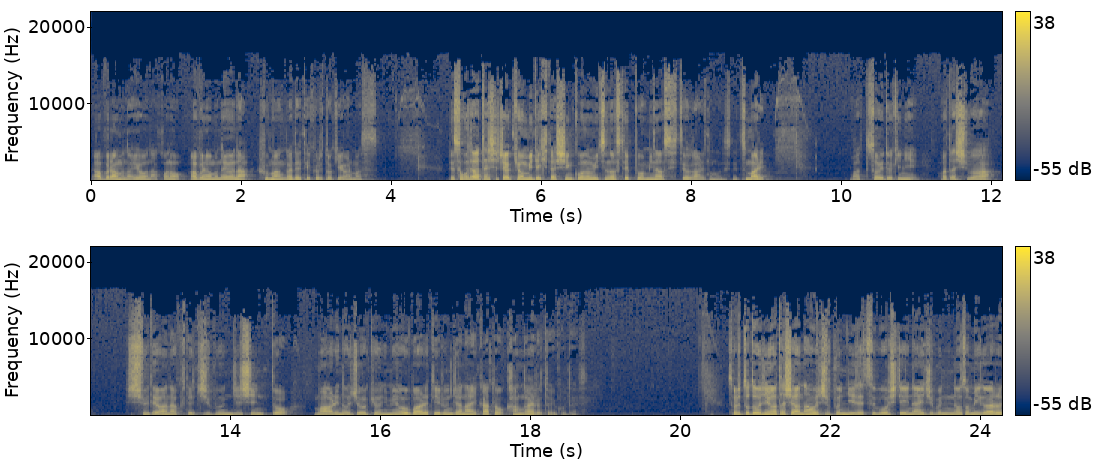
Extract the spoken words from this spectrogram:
アブラムのような、このアブラムのような不満が出てくる時があります。で、そこで私たちは今日見てきた信仰の3つのステップを見直す必要があると思うんですね。つまり、そういう時に、私は主ではなくて自分自身と周りの状況に目を奪われているんじゃないかと考えるということです。それと同時に私はなお自分に絶望していない、自分に望みがある、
